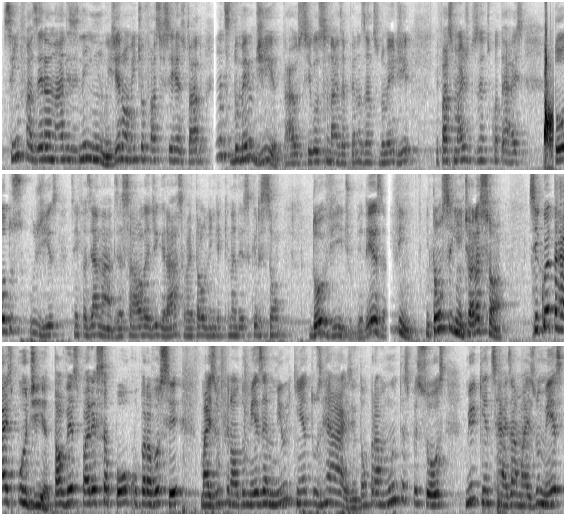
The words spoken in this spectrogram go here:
sem fazer análise nenhuma. E geralmente eu faço esse resultado antes do meio-dia, tá? Eu sigo os sinais apenas antes do meio-dia e faço mais de 250 reais todos os dias, sem fazer análise. Essa aula é de graça, vai estar o link aqui na descrição do vídeo, beleza? Enfim, então é o seguinte, olha só. 50 reais por dia, talvez pareça pouco para você, mas no final do mês é R$ 1.500. Então para muitas pessoas, R$ 1.500 a mais no mês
